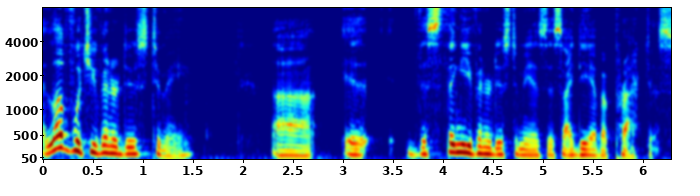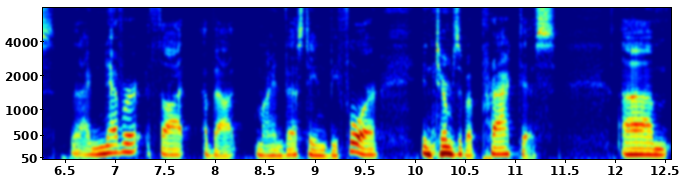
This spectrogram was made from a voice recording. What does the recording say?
I love what you've introduced to me. Uh, i this thing you've introduced to me is this idea of a practice that I've never thought about my investing before in terms of a practice. Um,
